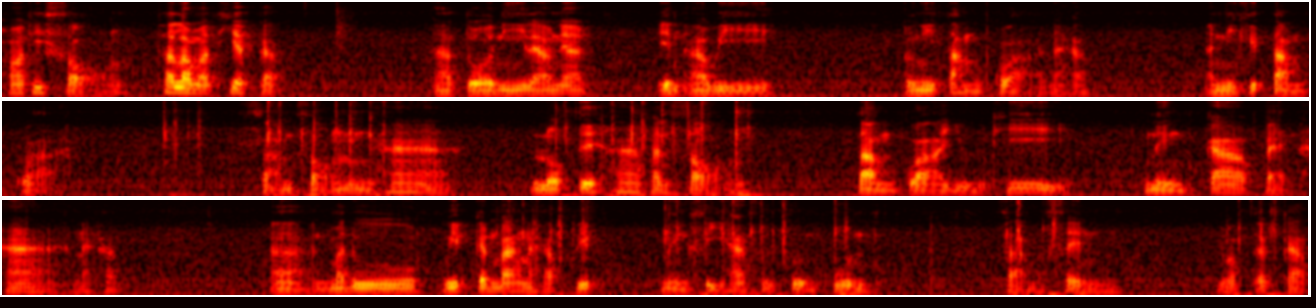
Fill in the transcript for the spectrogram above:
ข้อที่ 2 ถ้าเรามาเทียบกับตัวนี้แล้วเนี่ย NRV ตรงนี้ต่ำกว่านะครับ อันนี้คือต่ำกว่า 3215ลบด้วย5,002ต่ำกว่าอยู่ที่1985นะครับ อ่า มาดูวิบกันบ้างนะครับวิบ14500คูณ3%ลบเท่ากับ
